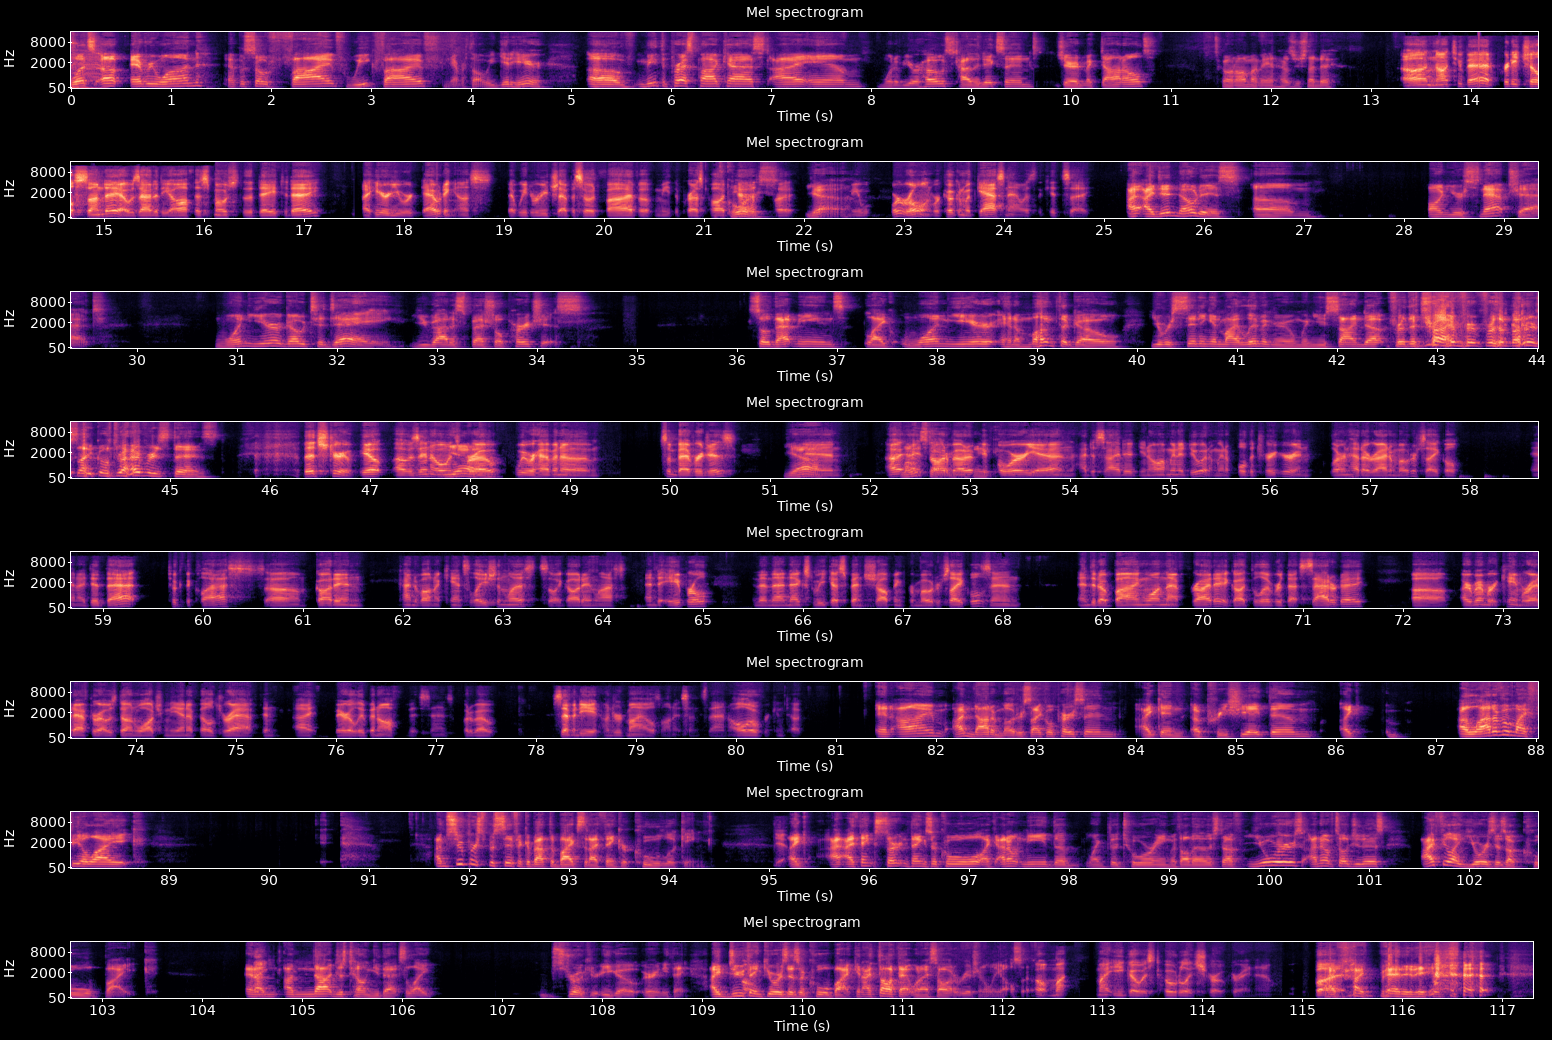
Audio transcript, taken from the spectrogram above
What's up, everyone? Episode five, week five. Never thought we'd get here of Meat the Press podcast. I am one of your hosts, Tyler Dixon, Jared McDonald. What's going on, my man? How's your Sunday? Uh, not too bad. Pretty chill Sunday. I was out of the office most of the day today. I hear you were doubting us that we'd reach episode five of Meat the Press podcast, but Yeah. I mean, we're rolling. We're cooking with gas now, as the kids say. I, I did notice um, on your Snapchat one year ago today, you got a special purchase. So that means like one year and a month ago, you were sitting in my living room when you signed up for the driver for the motorcycle driver's test. That's true. Yep, I was in Owensboro. We were having um some beverages, Yeah. and I, Lone I Star, thought about I it before. Yeah, and I decided, you know, I'm going to do it. I'm going to pull the trigger and learn how to ride a motorcycle. And I did that. Took the class. Um, got in kind of on a cancellation list, so I got in last end of April. And then that next week, I spent shopping for motorcycles and ended up buying one that Friday. It got delivered that Saturday. Uh, I remember it came right after I was done watching the NFL draft, and I barely been off of it since. Put about 7,800 miles on it since then, all over Kentucky. and I'm I'm not a motorcycle person. I can appreciate them. Like a lot of them I feel like I'm super specific about the bikes that I think are cool looking. Yeah. Like I, I think certain things are cool. Like I don't need the like the touring with all the other stuff. Yours, I know I've told you this. I feel like yours is a cool bike. And I'm I'm not just telling you that to like stroke your ego or anything. I do Oh. think yours is a cool bike, and I thought that when I saw it originally. Also, Oh, my my ego is totally stroked right now. But I, I bet it is.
